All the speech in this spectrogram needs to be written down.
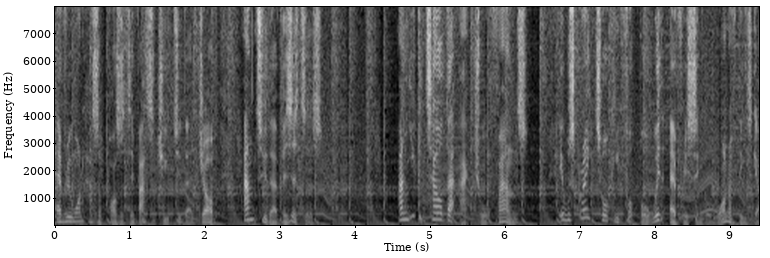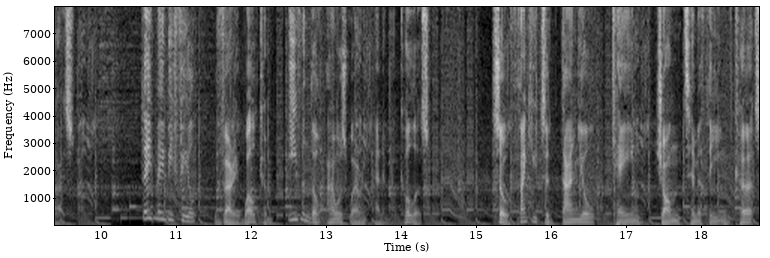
everyone has a positive attitude to their job and to their visitors. And you can tell they're actual fans. It was great talking football with every single one of these guys. They made me feel very welcome, even though I was wearing enemy colours. So thank you to Daniel, Kane, John, Timothy, and Kurt,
